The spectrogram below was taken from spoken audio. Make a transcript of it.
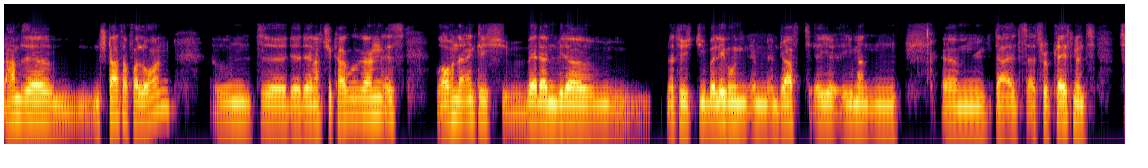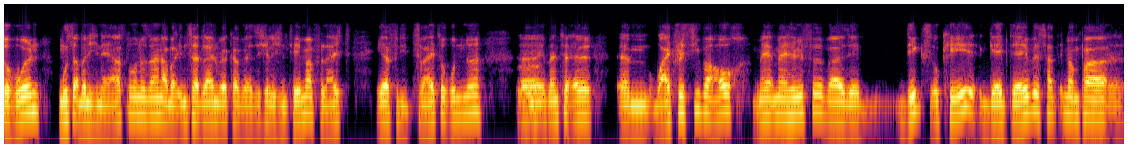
haben sie einen Starter verloren und äh, der, der nach Chicago gegangen ist, brauchen da eigentlich, wäre dann wieder natürlich die Überlegung im, im Draft äh, jemanden ähm, da als, als Replacement zu holen, muss aber nicht in der ersten Runde sein, aber Inside Linebacker wäre sicherlich ein Thema, vielleicht eher für die zweite Runde äh, Mhm. eventuell. Ähm, Wide Receiver auch mehr, mehr Hilfe, weil die Diggs, okay, Gabe Davis hat immer ein paar äh,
